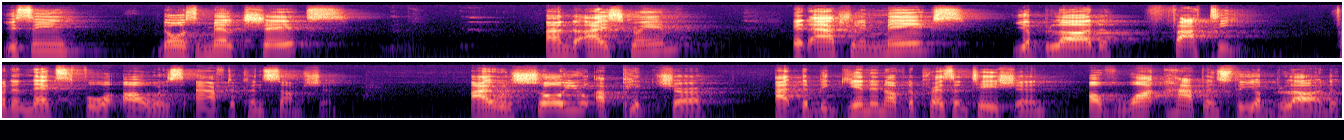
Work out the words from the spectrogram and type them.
You see those milkshakes and the ice cream? It actually makes your blood fatty for the next four hours after consumption. I will show you a picture at the beginning of the presentation of what happens to your blood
